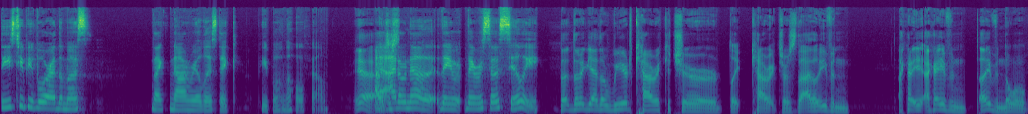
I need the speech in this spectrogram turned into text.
these two people are the most like non-realistic people in the whole film. Yeah, I, I I, don't know. They they were so silly. They're, they're, yeah, they're weird caricature like characters that I don't even, I can't, I can't even, I don't even know.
